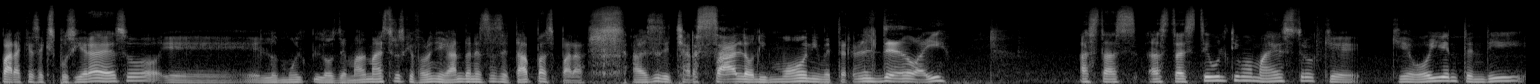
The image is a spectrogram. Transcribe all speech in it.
para que se expusiera eso, eh, los, los, demás maestros que fueron llegando en estas etapas para a veces echar sal o limón y meter el dedo ahí. Hasta, hasta este último maestro que, que hoy entendí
